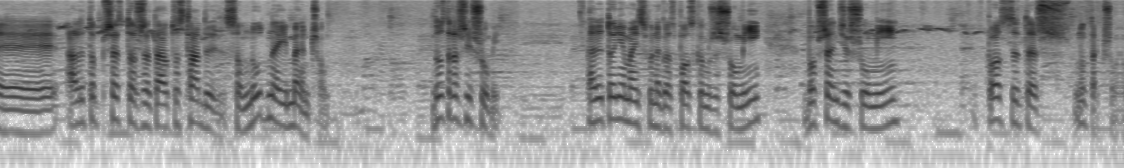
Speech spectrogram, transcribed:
yy, ale to przez to, że te autostrady są nudne i męczą. To strasznie szumi. Ale to nie ma nic wspólnego z Polską, że szumi, bo wszędzie szumi. W Polsce też, no tak szumi.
